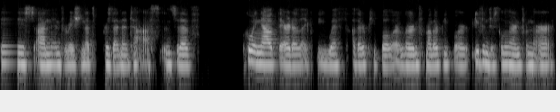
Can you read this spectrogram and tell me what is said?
based on the information that's presented to us instead of going out there to like be with other people or learn from other people or even just learn from the earth.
